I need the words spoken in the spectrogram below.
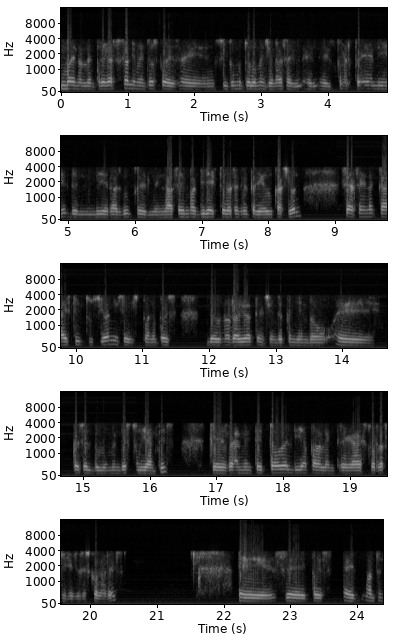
Bueno, la entrega de estos alimentos, pues, eh, sí como tú lo mencionas, el, el, fuerte del, liderazgo, que el enlace más directo de la Secretaría de Educación, se hace en cada institución y se dispone, pues, de un horario de atención dependiendo, eh, pues, el volumen de estudiantes, que es realmente todo el día para la entrega de estos refrigerios escolares. Eh, pues, eh, antes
